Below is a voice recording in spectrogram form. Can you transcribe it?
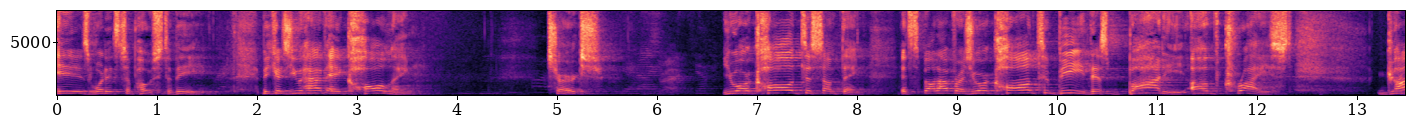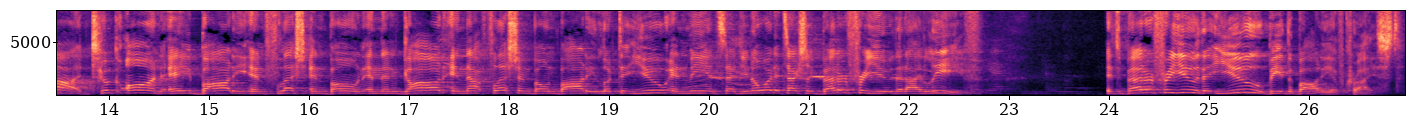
is what it's supposed to be because you have a calling church you are called to something it's spelled out for us you are called to be this body of christ God took on a body in flesh and bone, and then God, in that flesh and bone body, looked at you and me and said, You know what? It's actually better for you that I leave. It's better for you that you be the body of Christ.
